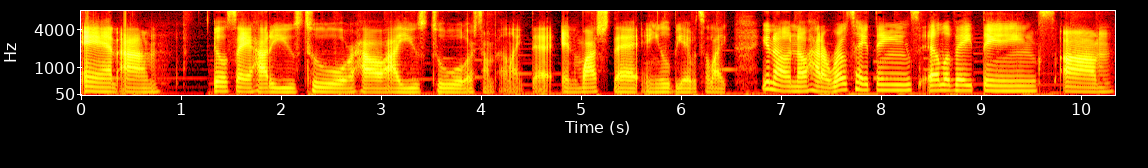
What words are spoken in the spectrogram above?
And, um, it'll say how to use tool or how I use tool or something like that. And watch that and you'll be able to like you know know how to rotate things elevate things. Um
